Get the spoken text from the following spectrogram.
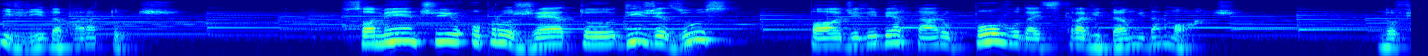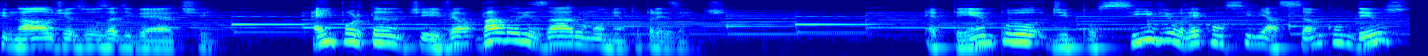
e vida para todos. Somente o projeto de Jesus pode libertar o povo da escravidão e da morte. No final, Jesus adverte: é importante valorizar o momento presente. É tempo de possível reconciliação com Deus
